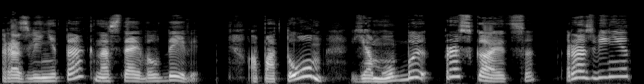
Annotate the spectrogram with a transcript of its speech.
Разве не так?» — настаивал Дэви. «А потом я мог бы раскаяться. Разве нет?»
